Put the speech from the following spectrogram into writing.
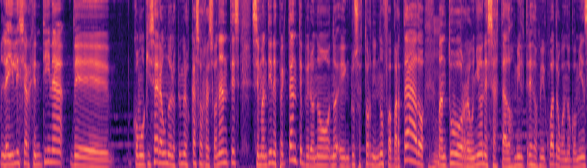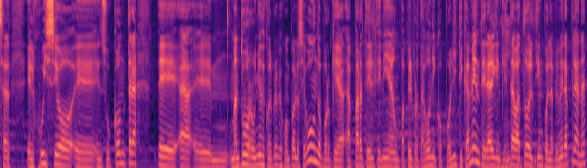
la iglesia argentina de como quizá era uno de los primeros casos resonantes, se mantiene expectante, pero no, no- e incluso Storni no fue apartado, mantuvo reuniones hasta 2003-2004 cuando comienza el juicio eh, en su contra. eh, eh, mantuvo reuniones con el propio Juan Pablo II porque a- aparte él tenía un papel protagónico políticamente, era alguien que estaba todo el tiempo en la primera plana,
